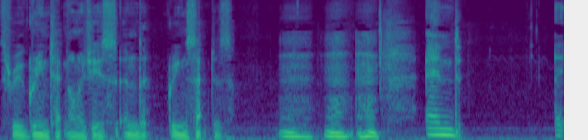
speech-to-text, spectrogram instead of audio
through green technologies and green sectors. Mm-hmm, mm-hmm. And uh,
